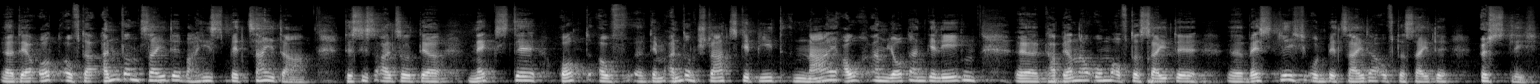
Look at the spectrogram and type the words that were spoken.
Äh, der Ort auf der anderen Seite war, hieß Bethsaida. Das ist also der nächste Ort auf äh, dem anderen Staatsgebiet nahe, auch am Jordan gelegen. Kapernaum auf der Seite westlich und Bethsaida auf der Seite östlich.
